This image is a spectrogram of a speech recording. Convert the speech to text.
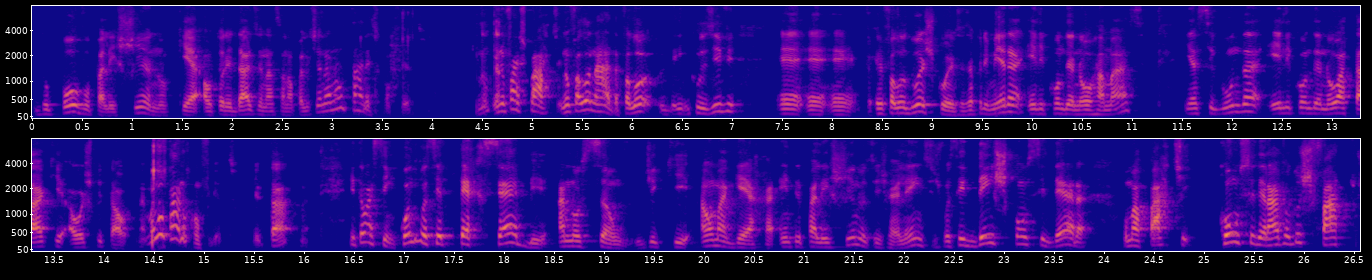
do povo palestino, que é a Autoridade Nacional Palestina, não está nesse conflito. Não tá. Ele não faz parte, não falou nada. Falou, inclusive, é, é, é ele falou duas coisas. A primeira, ele condenou o Hamas, e a segunda, ele condenou o ataque ao hospital. Mas não está no conflito. Ele tá. Né? Então, assim, quando você percebe a noção de que há uma guerra entre palestinos e israelenses, você desconsidera uma parte considerável dos fatos.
